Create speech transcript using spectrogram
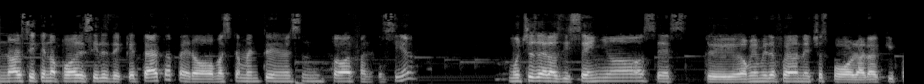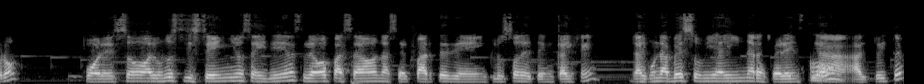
No así que no puedo decirles de qué trata, pero básicamente es un juego de fantasía. Muchos de los diseños, este, obviamente fueron hechos por Araki Pro. Por eso algunos diseños e ideas luego pasaron a ser parte de incluso de Tenkai Gen. Alguna vez subí ahí una referencia Oh. al Twitter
